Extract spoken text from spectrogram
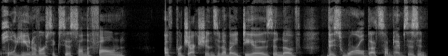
whole universe exists on the phone of projections and of ideas and of this world that sometimes isn't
